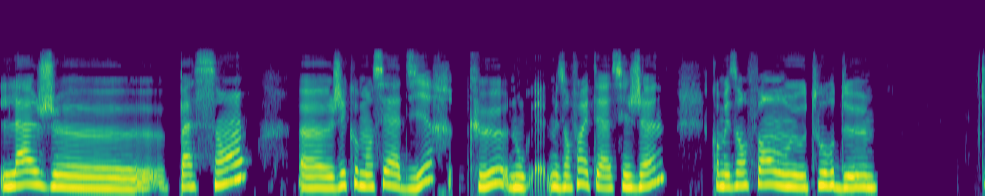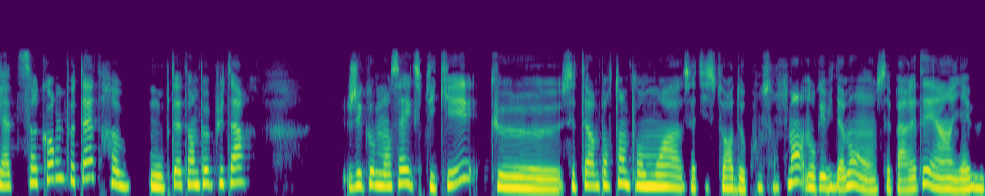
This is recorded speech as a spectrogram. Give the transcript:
l'âge euh, passant, euh, j'ai commencé à dire que mes enfants étaient assez jeunes. Quand mes enfants ont eu autour de 4-5 ans peut-être, ou peut-être un peu plus tard, j'ai commencé à expliquer que c'était important pour moi cette histoire de consentement. Donc évidemment, on s'est pas arrêté. Hein. Il y a eu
